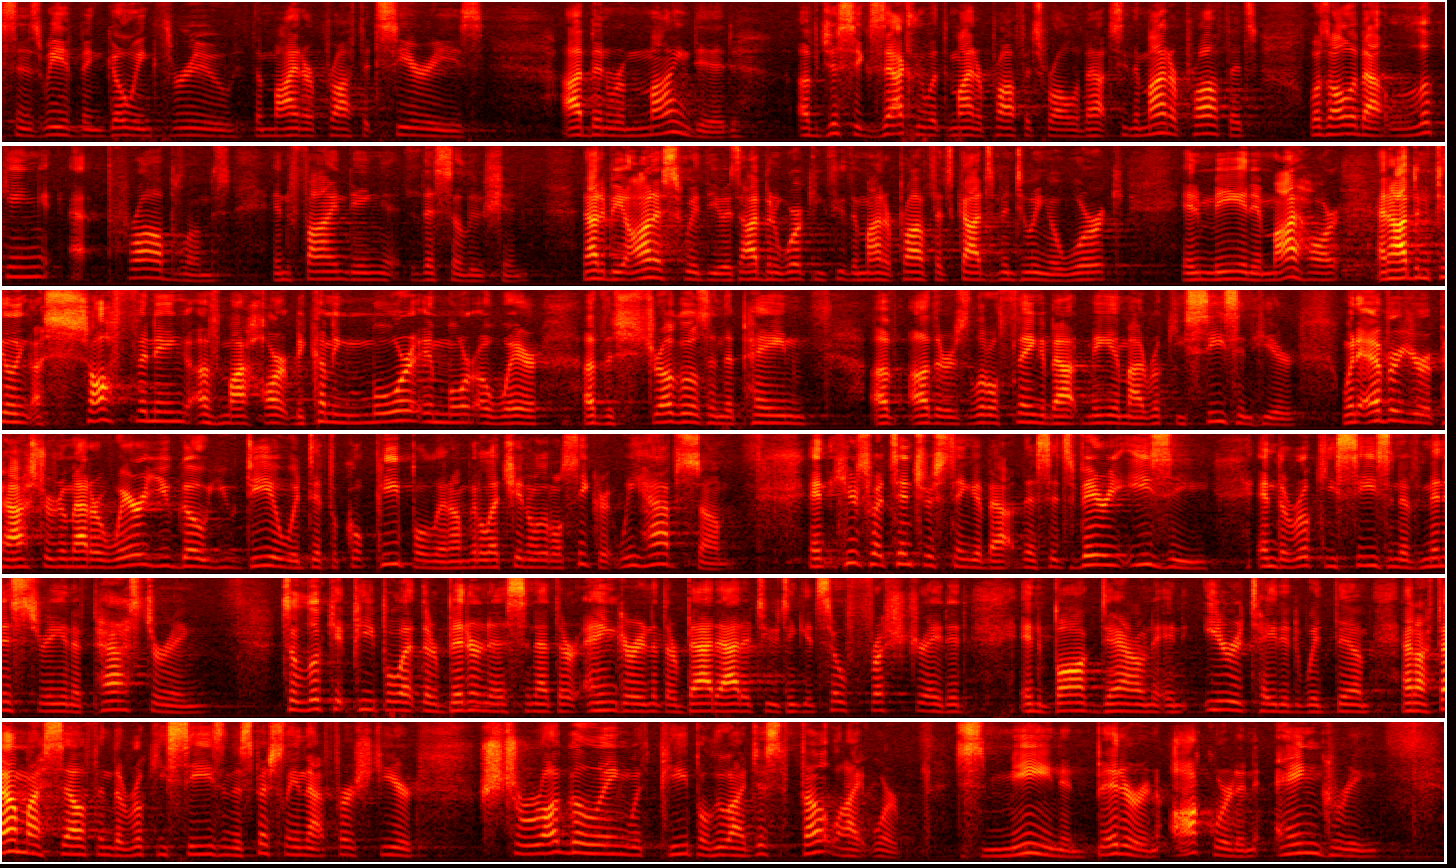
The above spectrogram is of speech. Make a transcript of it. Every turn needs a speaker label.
Speaker 1: Listen, as we have been going through the Minor Prophet series, I've been reminded of just exactly what the Minor Prophets were all about. See, the Minor Prophets was all about looking at problems and finding the solution. Now, to be honest with you, as I've been working through the Minor Prophets, God's been doing a work in me and in my heart, and I've been feeling a softening of my heart, becoming more and more aware of the struggles and the pain of others. Little thing about me and my rookie season here. Whenever you're a pastor, no matter where you go, you deal with difficult people. And I'm going to let you in a little secret. We have some. And here's what's interesting about this it's very easy in the rookie season of ministry and of pastoring to look at people at their bitterness and at their anger and at their bad attitudes and get so frustrated and bogged down and irritated with them. And I found myself in the rookie season, especially in that first year, struggling with people who I just felt like were just mean and bitter and awkward and angry.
